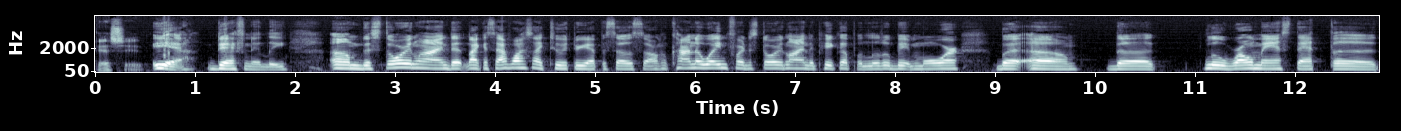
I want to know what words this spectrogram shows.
that shit. Yeah, definitely. Um, the storyline that, like I said, I've watched like two or three episodes, so I'm kind of waiting for the storyline to pick up a little bit more. But um, the little romance that the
